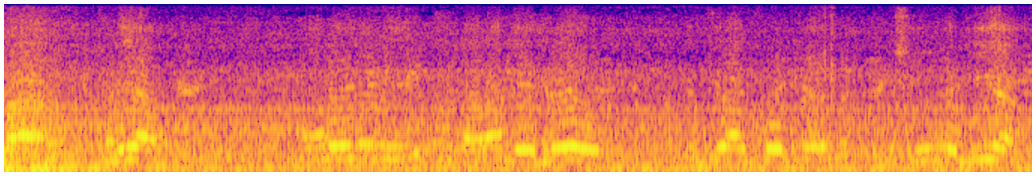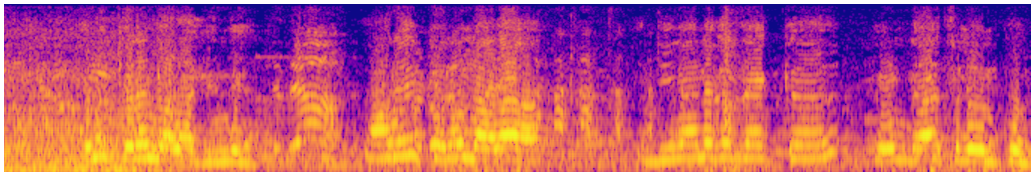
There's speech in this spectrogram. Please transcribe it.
ਮਾਲਪੁਰ ਖੜਿਆ ਔਰ ਇਹ ਜਿਹੜੀ ਤੁਸੀਂ ਨਾਲਾ ਦੇਖ ਰਹੇ ਹੋ ਜਿੱਥੇ ਅੱਜ ਫੋਟੋ ਮਸ਼ੀਨ ਲੱਗੀ ਆ। ਇਹਨੂੰ ਕਿਰਨ ਨਾਲਾ ਕਹਿੰਦੇ ਆ। ਔਰ ਇਹ ਕਿਰਨ ਨਾਲਾ ਦੀਨਾਨਗਰ ਦਾ ਇੱਕ ਪਿੰਡ ਆ, ਸਲੇਮਪੁਰ।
